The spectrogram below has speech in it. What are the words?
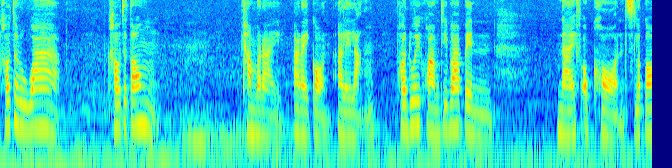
เขาจะรู้ว่าเขาจะต้องทำอะไรอะไรก่อนอะไรหลัง เพราะด้วยความที่ว่าเป็น Knife of Coins แล้วก็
